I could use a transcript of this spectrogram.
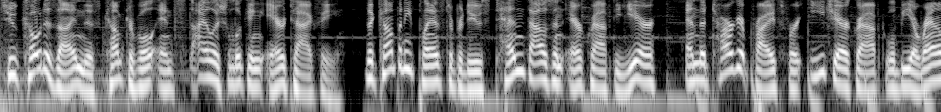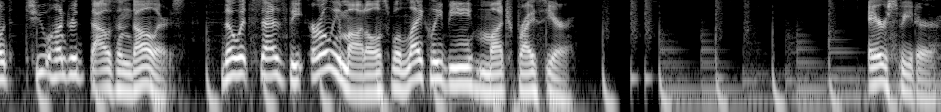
to co-design this comfortable and stylish-looking air taxi. The company plans to produce 10,000 aircraft a year, and the target price for each aircraft will be around $200,000, though it says the early models will likely be much pricier. Airspeeder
